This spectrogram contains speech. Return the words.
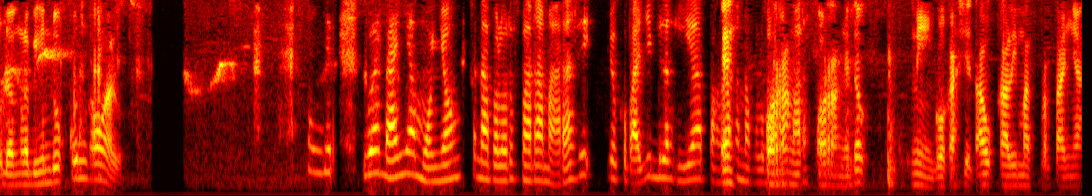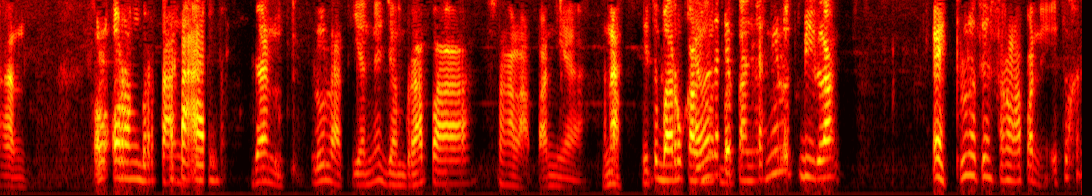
Udah ngelebihin dukun tau gak lu? Anjir, gua nanya monyong, kenapa lu harus marah-marah sih? Cukup aja bilang iya apa Eh, enggak, kenapa lu orang marah-marah sih? orang itu nih gue kasih tahu kalimat pertanyaan. Kalau orang bertanya Apaan? dan lu latihannya jam berapa? Setengah delapan ya. Nah itu baru kalimat Emang bertanya. Ini lu bilang eh lu latihan setengah delapan ya itu kan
